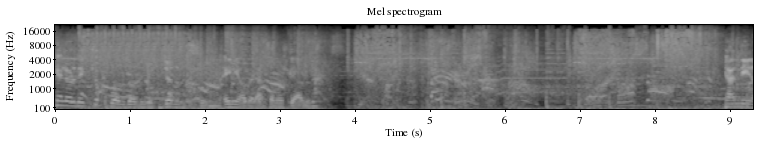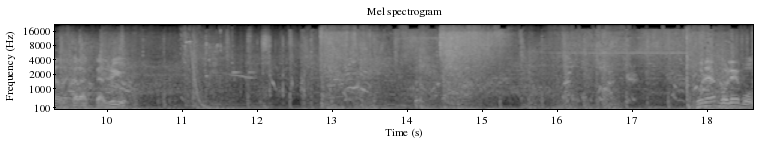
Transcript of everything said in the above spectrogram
Kel ördek çok zor dördüncü canım mısın? En iyi haber sana hoş geldin. Kendi inanı karakter Ryu. Bu ne? Voleybol.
